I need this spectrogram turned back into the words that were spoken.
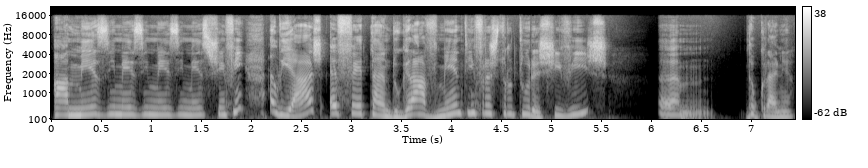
há meses e meses e meses e meses sem fim. Aliás, afetando gravemente infraestruturas civis um, da Ucrânia.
